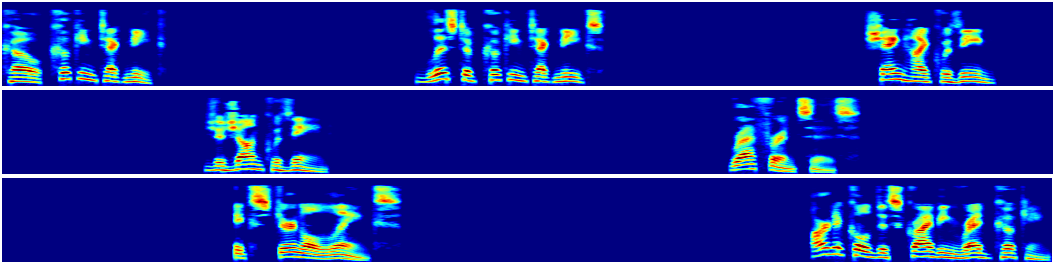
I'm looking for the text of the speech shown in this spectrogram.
Kho cooking technique. List of cooking techniques. Shanghai cuisine. Zhejiang cuisine References. External links. Article describing red cooking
